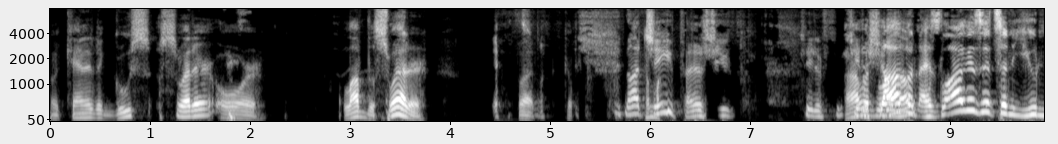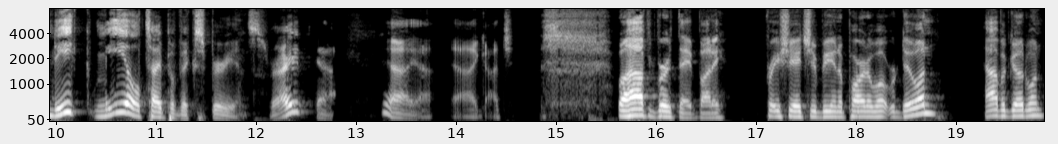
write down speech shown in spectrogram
a Canada Goose sweater or? Love the sweater, but not come cheap. Uh, She, she'd have, she'd I would love up. it as long as it's a unique meal type of experience, right? Yeah, yeah, yeah. Yeah. I got you. Well, happy birthday, buddy. Appreciate you being a part of what we're doing. Have a good one.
